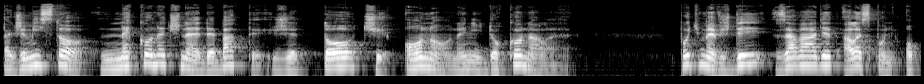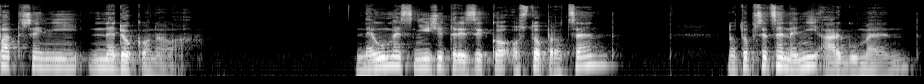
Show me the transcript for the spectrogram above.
Takže místo nekonečné debaty, že to či ono není dokonalé, pojďme vždy zavádět alespoň opatření nedokonalá. Neume snížit riziko o 100%? No to přece není argument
